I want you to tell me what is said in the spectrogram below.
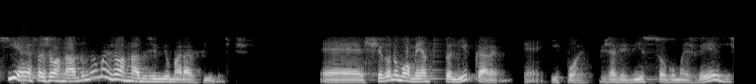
que essa jornada não é uma jornada de mil maravilhas. É, chega no momento ali, cara, é, e pô, já vivi isso algumas vezes,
